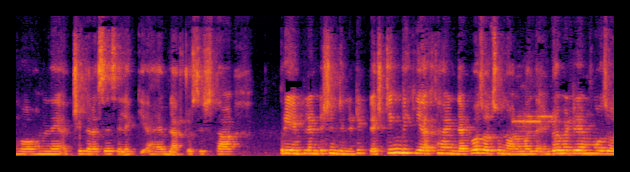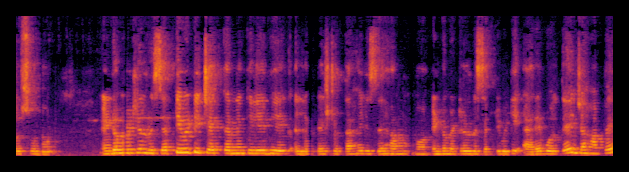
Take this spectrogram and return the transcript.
हमने अच्छी तरह से सिलेक्ट किया है। ब्लास्टोसिस था प्री इम्प्लांटेशन जेनेटिक टेस्टिंग भी किया था and that was also normal the endometrium was also good endometrial receptivity check करने के लिए भी एक अलग टेस्ट होता है, जिसे हम एंडोमेट्रियल रिसेप्टिविटी एरे बोलते हैं, जहाँ पे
